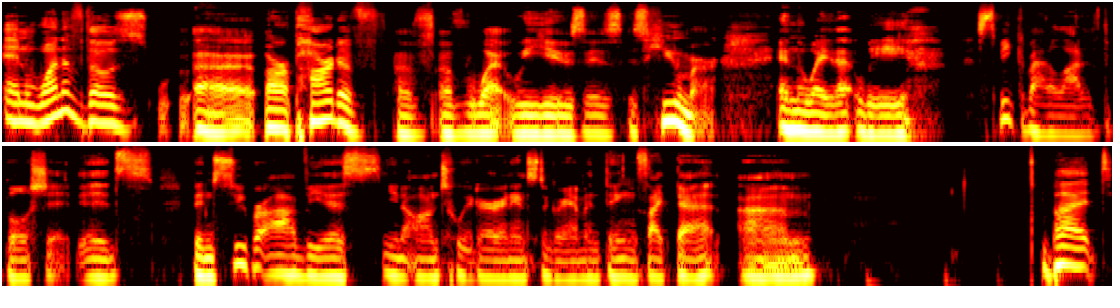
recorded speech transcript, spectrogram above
and one of those uh, or a part of, of of what we use is is humor in the way that we speak about a lot of the bullshit it's been super obvious you know on twitter and instagram and things like that um but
